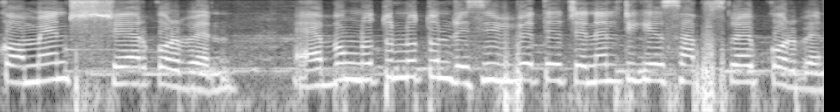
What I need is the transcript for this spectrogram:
কমেন্ট, শেয়ার করবেন। এবং নতুন নতুন রেসিপি পেতে চ্যানেলটিকে সাবস্ক্রাইব করবেন।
